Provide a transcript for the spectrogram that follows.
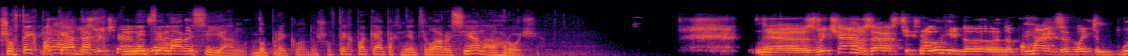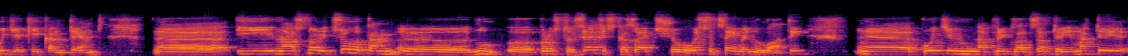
Що в тих Да, пакетах звичайно, не тіла ті- росіян, до прикладу, що в тих пакетах не тіла росіян, а гроші. Е, Звичайно, зараз технології допомагають зробити будь-який контент, і на основі цього там ну просто взяти і сказати, що ось оцей винуватий. Потім, наприклад, затримати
